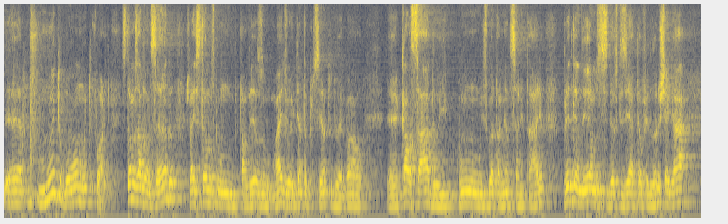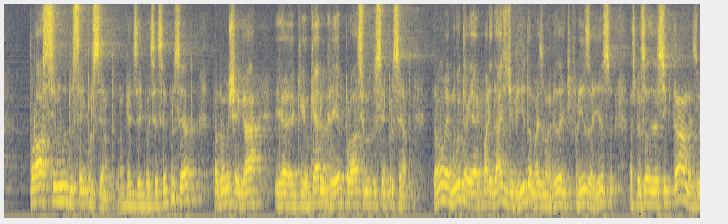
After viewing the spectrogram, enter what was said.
é, muito bom, muito forte. Estamos avançando, já estamos com talvez mais de 80% do Erval é, calçado e com esgotamento sanitário. Pretendemos, se Deus quiser, até o fim do ano, chegar próximo do 100%. Não quer dizer que vai ser 100%, mas vamos chegar, é, que eu quero crer, próximo do 100%. Então é muita é qualidade de vida, mais uma vez a gente frisa isso. As pessoas dizem assim, tá, mas o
